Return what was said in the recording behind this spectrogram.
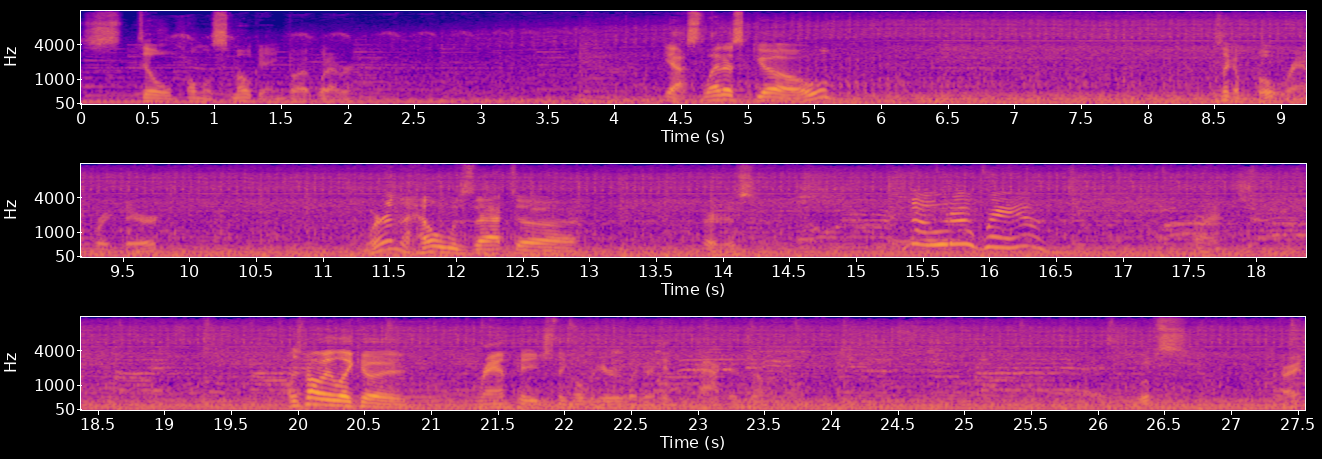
Still almost smoking, but whatever. Yes, let us go. There's like a boat ramp right there. Where in the hell was that, uh... There it is. Ramp! Alright. There's probably like a rampage thing over here, like a hidden package. I don't know. Whoops. Alright.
